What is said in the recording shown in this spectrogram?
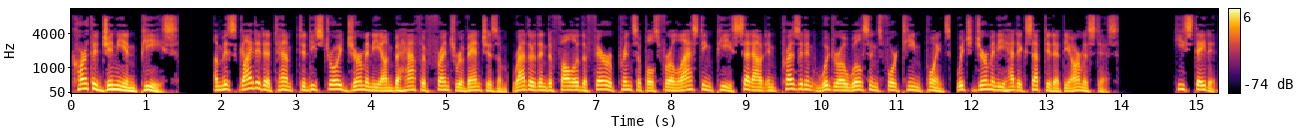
Carthaginian peace a misguided attempt to destroy Germany on behalf of French revanchism, rather than to follow the fairer principles for a lasting peace set out in President Woodrow Wilson's 14 points, which Germany had accepted at the armistice. He stated,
